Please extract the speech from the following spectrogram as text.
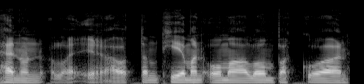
Hän on raottanut hieman omaa lompakkoaan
